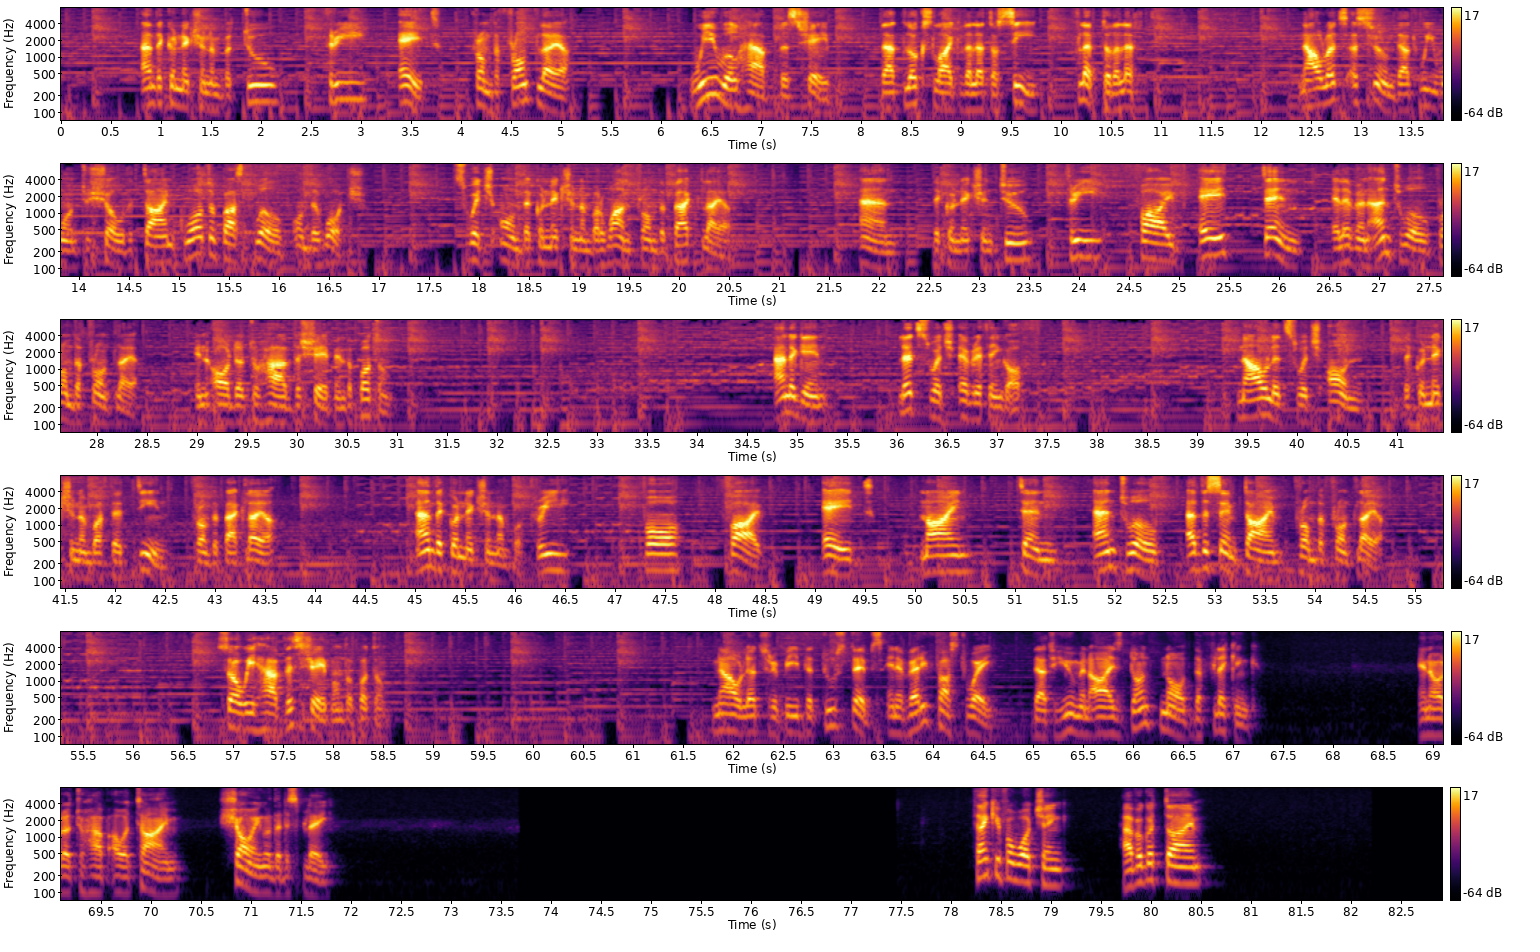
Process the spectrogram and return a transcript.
and the connection number 2, 3, 8 from the front layer, we will have this shape that looks like the letter C flipped to the left. Now let's assume that we want to show the time quarter past 12 on the watch. Switch on the connection number 1 from the back layer and the connection 2, 3, 5, 8, 10, 11 and 12 from the front layer in order to have the shape in the bottom. And again, let's switch everything off. Now let's switch on the connection number 13 from the back layer and the connection number 3, 4, 5, 8, 9, 10, and 12 at the same time from the front layer. So we have this shape on the bottom. Now let's repeat the two steps in a very fast way that human eyes don't note the flicking in order to have our time showing on the display. Thank you for watching. Have a good time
